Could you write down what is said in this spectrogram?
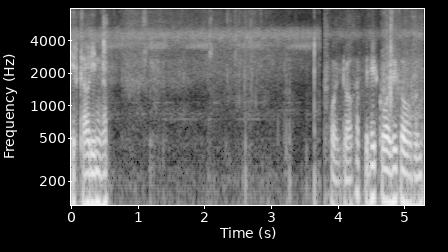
เห็ดขาวดินครับ ปล่อยดอกครับเป็นเห็ดกอที่เก่าครับผม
